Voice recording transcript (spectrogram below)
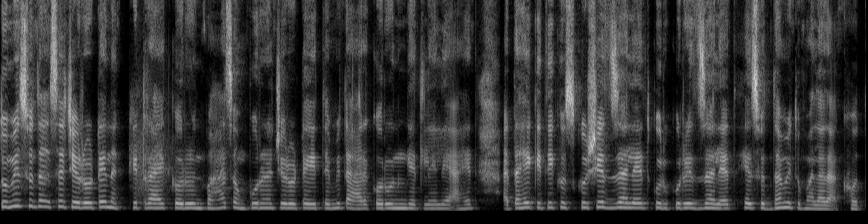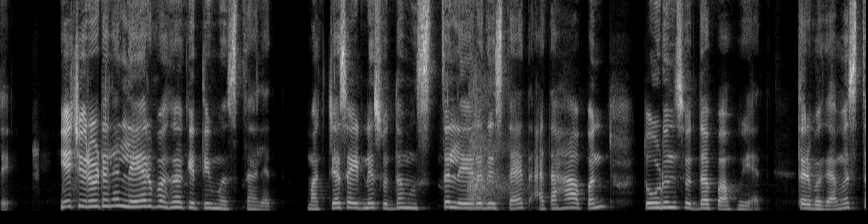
तुम्ही सुद्धा असे चिरोटे नक्की ट्राय करून पहा. संपूर्ण चिरोटे इथे मी तयार करून घेतलेले आहेत. आता हे किती खुसखुशीत झालेत, कुरकुरीत झालेत हे सुद्धा मी तुम्हाला दाखवते. या चिरोट्याला लेअर बघा किती मस्त आलेत. मागच्या साईडने सुद्धा मस्त लेयर दिसतायत. आता हा आपण तोडून सुद्धा पाहूयात. तर बघा मस्त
